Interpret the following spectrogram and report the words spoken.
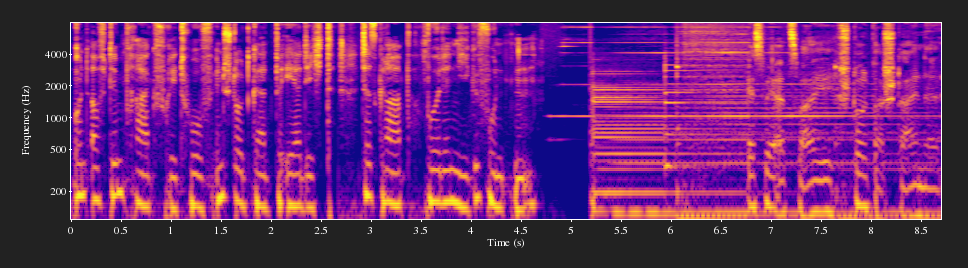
und auf dem Pragfriedhof in Stuttgart beerdigt. Das Grab wurde nie gefunden. SWR 2 Stolpersteine.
